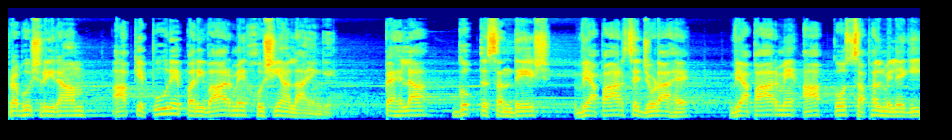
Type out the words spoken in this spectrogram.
प्रभु श्री राम आपके पूरे परिवार में खुशियाँ लाएँगे। पहला, गुप्त संदेश व्यापार से जुड़ा है। व्यापार में आपको सफल मिलेगी।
